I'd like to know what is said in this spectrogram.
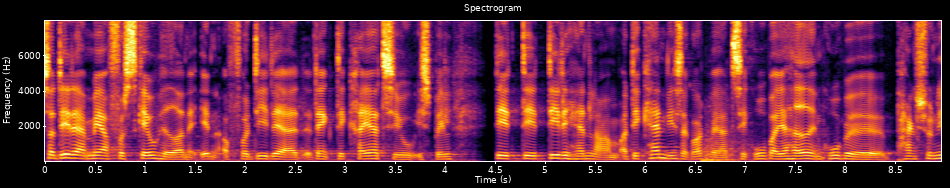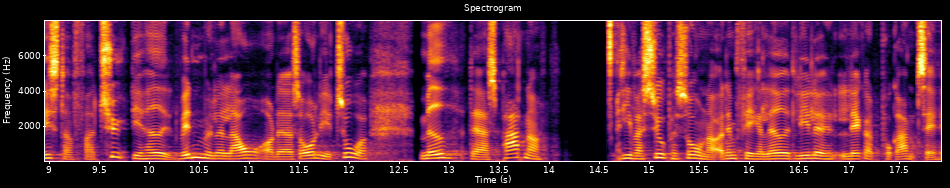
Så det der med at få skævhederne ind og få de der, det, det kreative i spil, det er det, det, det handler om. Og det kan lige så godt være til grupper. Jeg havde en gruppe pensionister fra Thy, de havde et vindmøllelav og deres årlige tur med deres partner. De var syv personer, og dem fik jeg lavet et lille lækkert program til.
